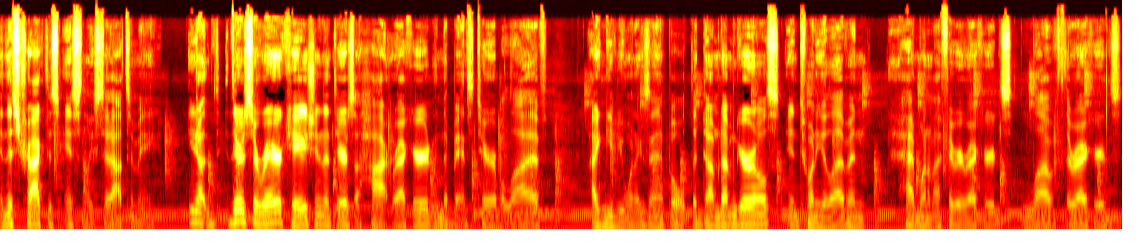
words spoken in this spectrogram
And this track just instantly stood out to me. You know, there's a rare occasion that there's a hot record and the band's terrible live. I can give you one example. The Dum Dum Girls in 2011 had one of my favorite records. Loved the records.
